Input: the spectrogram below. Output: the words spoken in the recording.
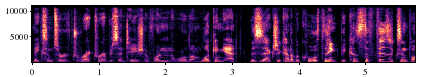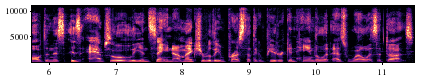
make some sort of direct representation of what in the world I'm looking at, this is actually kind of a cool thing because the physics involved in this is absolutely insane. I'm actually really impressed that the computer can handle it as well as it does.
